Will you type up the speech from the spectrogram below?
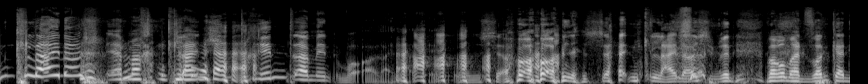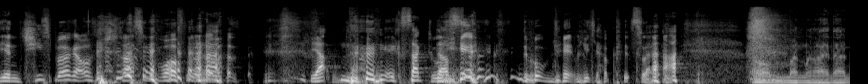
Ein kleiner, er macht einen kleinen Sprint am Ende. Boah, Reinhard, ey, ohne Scheiß, ein kleiner Sprint. Warum hat Sonka dir einen Cheeseburger auf die Straße geworfen oder was? Ja, exakt Du, das. du dämlicher Pisser. Oh Mann, Reinhard.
